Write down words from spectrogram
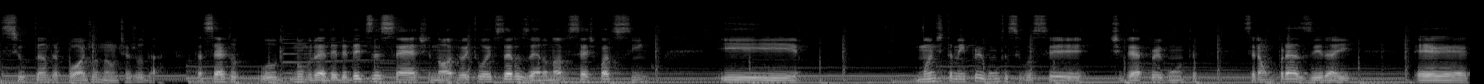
se o Tantra pode ou não te ajudar. Tá certo? O número é DDD 17 98800 9745 e mande também pergunta se você tiver pergunta. Será um prazer aí é,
